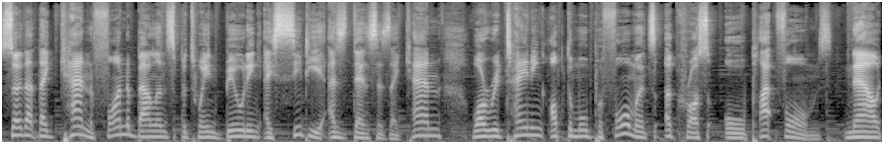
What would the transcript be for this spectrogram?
so that they can find a balance between building a city as dense as they can while retaining optimal performance across all platforms. Now,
